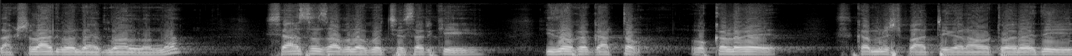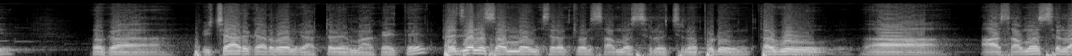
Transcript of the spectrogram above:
లక్షలాది మంది అభిమానులు ఉన్నా శాసనసభలోకి వచ్చేసరికి ఇది ఒక ఘట్టం. ఒక్కళ్ళవే కమ్యూనిస్ట్ పార్టీగా రావటం అనేది ఒక విచారకరమైన ఘట్టమే మాకైతే. ప్రజలకు సంబంధించినటువంటి సమస్యలు వచ్చినప్పుడు తగు ఆ సమస్యల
